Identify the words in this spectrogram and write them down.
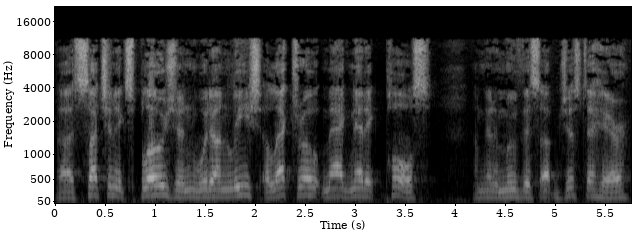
Uh, such an explosion would unleash electromagnetic pulse. I'm going to move this up just a hair.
